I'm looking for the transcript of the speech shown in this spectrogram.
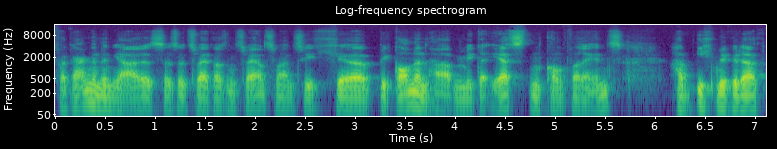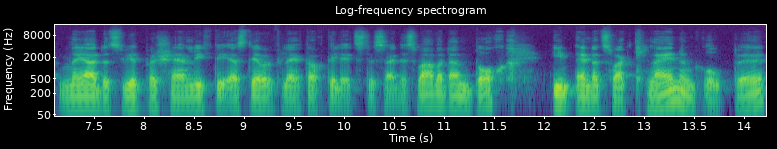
vergangenen Jahres, also 2022, äh, begonnen haben mit der ersten Konferenz, habe ich mir gedacht, naja, das wird wahrscheinlich die erste, aber vielleicht auch die letzte sein. Es war aber dann doch in einer zwar kleinen Gruppe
